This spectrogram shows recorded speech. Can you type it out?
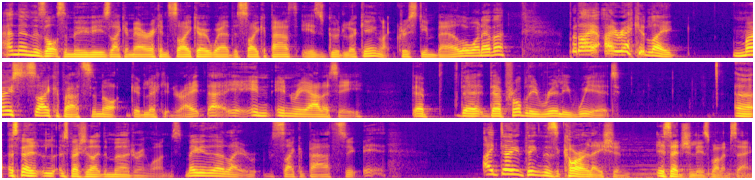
and then there's lots of movies like american psycho where the psychopath is good looking like christian bale or whatever but i i reckon like most psychopaths are not good looking right that in in reality they're they're, they're probably really weird uh, especially especially like the murdering ones maybe they're like psychopaths who, i don't think there's a correlation essentially is what i'm saying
